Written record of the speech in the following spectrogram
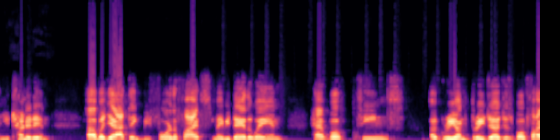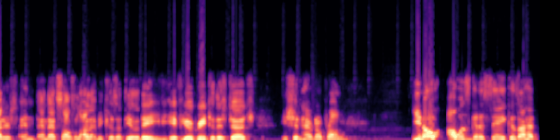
and you turn it in. Uh, but yeah, I think before the fights, maybe day of the weigh-in, have both teams agree on three judges, both fighters, and and that solves a lot of that because at the end of the day, if you agree to this judge, you shouldn't have no problem. You know, I was gonna say because I had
